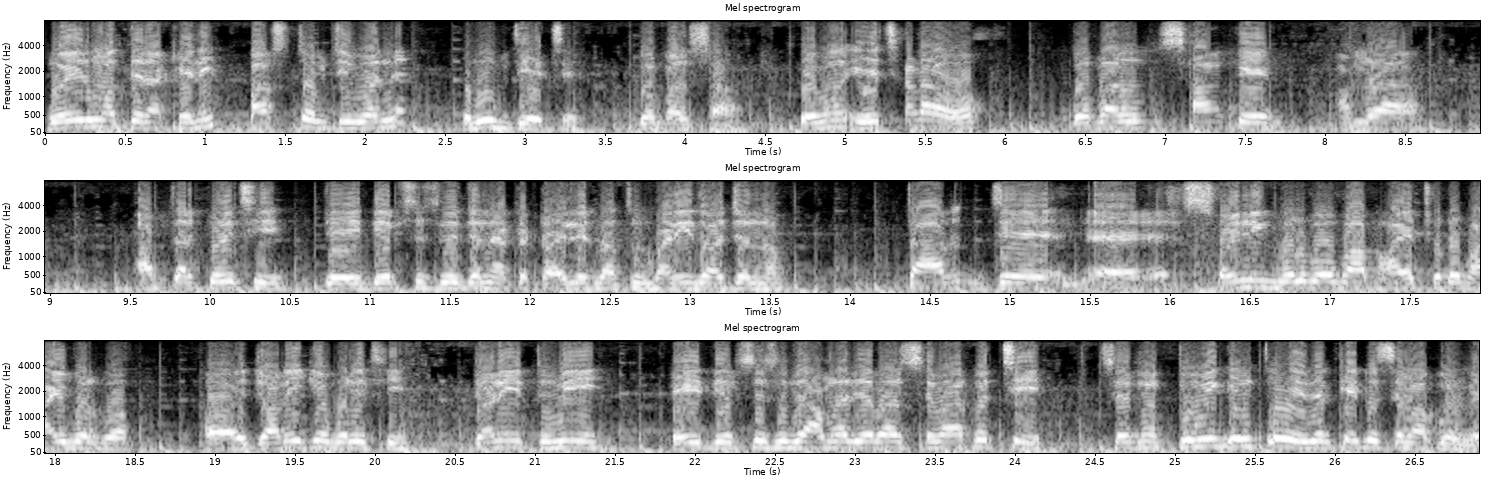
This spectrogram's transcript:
বইয়ের মধ্যে রাখেনি, বাস্তব জীবনে রূপ দিয়েছে গোপাল শাহ। এবং এছাড়াও গোপাল শাহকে আমরা আবদার করেছি যে এই দেব শিশুদের জন্য একটা টয়লেট বাথরুম বানিয়ে দেওয়ার জন্য। তার যে সৈনিক বলব বা ভাই, ছোট ভাই বলব, ওই জনিকে বলেছি, জনি, তুমি এই দেব শিশুদের আমরা যেবার সেবা করছি, সেরকম তুমি কিন্তু এদেরকে একটু সেবা করবে।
